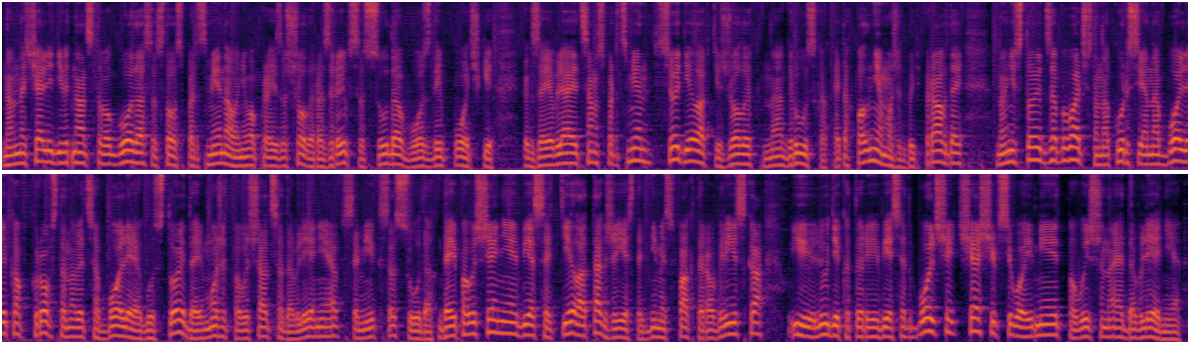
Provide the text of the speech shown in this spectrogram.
Но в начале 2019 года со слов спортсмена у него произошел разрыв сосуда возле почки. Как заявляет сам спортсмен, все дело в тяжелых нагрузках. Это вполне может быть правдой, но не стоит забывать, что на курсе анаболиков кровь становится более густой, да и может повышаться давление в самих сосудах. Да и повышение веса тела также есть одним из факторов риска, и люди, которые весят чаще всего имеют повышенное давление.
